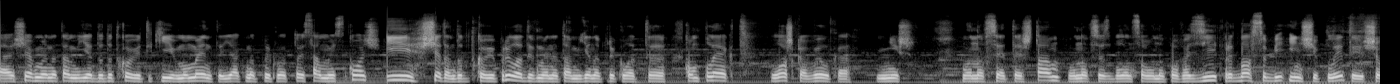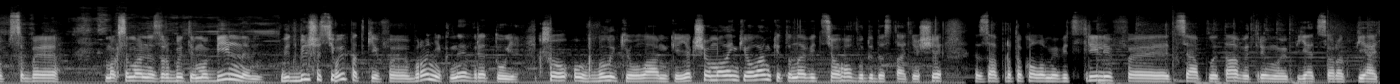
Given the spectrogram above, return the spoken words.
А ще в мене там є додаткові такі моменти, як, наприклад, той самий скотч, і ще там додаткові прилади. В мене там є, наприклад, е, комплект, ложка, вилка, ніж. Воно все теж там, воно все збалансовано по вазі. Придбав собі інші плити, щоб себе максимально зробити мобільним. Від більшості випадків е, бронік не врятує. Якщо великі уламки, якщо маленькі уламки, то навіть цього буде достатньо. Ще за протоколами відстрілів е, ця плита витримує 5,45.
